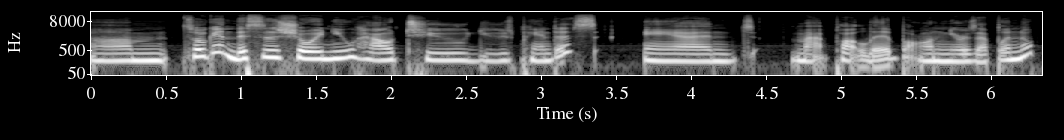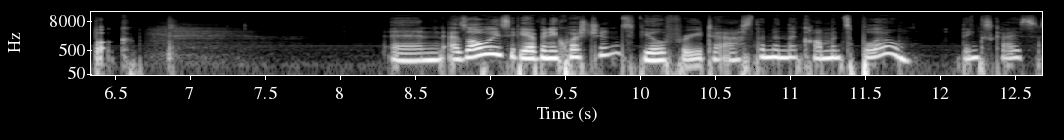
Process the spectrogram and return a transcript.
Um, so again, this is showing you how to use Pandas and Matplotlib on your Zeppelin notebook. And as always, if you have any questions, feel free to ask them in the comments below. Thanks, guys.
